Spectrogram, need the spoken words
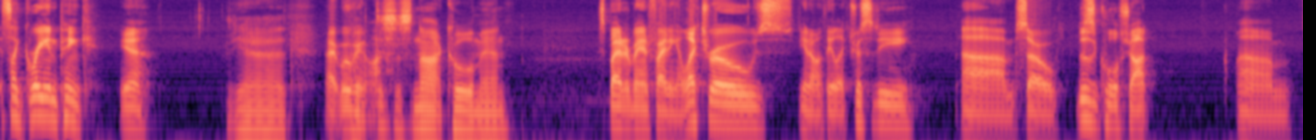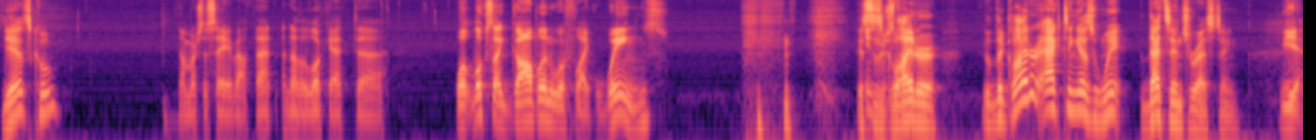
it's like gray and pink. Yeah. Yeah, All right, moving on. this is not cool, man. Spider-Man fighting Electros, you know, the electricity. Um, so this is a cool shot. Um, Yeah, it's cool. not much to say about that. Another look at uh, what looks like Goblin with like wings. This is glider. The glider acting as wing. That's interesting. Yeah.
